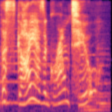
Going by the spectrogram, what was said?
The sky has a ground too?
